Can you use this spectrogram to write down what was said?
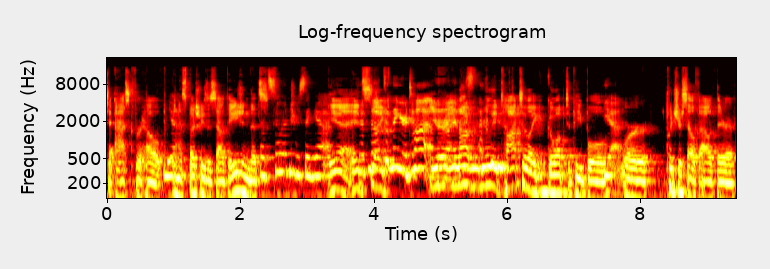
to ask for help, Yeah. and especially as a South Asian, that's, That's so interesting. Yeah. Yeah, it's That's not like- something you're taught. you're you're not really taught to like go up to people Yeah. Mm-hmm. or put yourself out there.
